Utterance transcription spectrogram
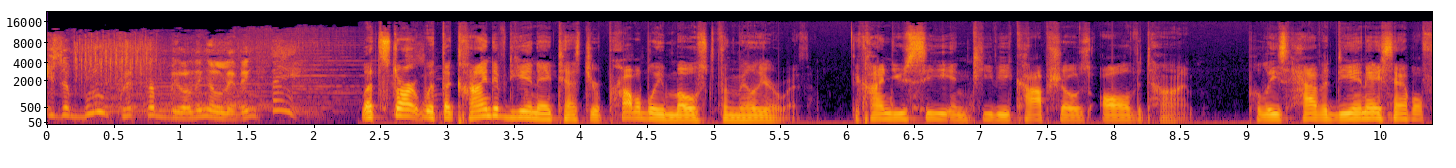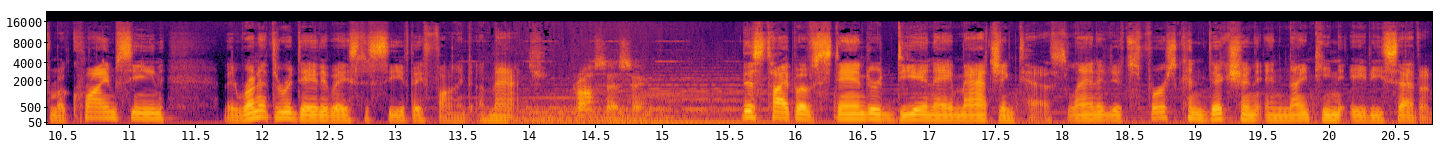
is a blueprint for building a living thing. Let's start with the kind of DNA test you're probably most familiar with, the kind you see in TV cop shows all the time. Police have a DNA sample from a crime scene, they run it through a database to see if they find a match. Processing. This type of standard DNA matching test landed its first conviction in 1987,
